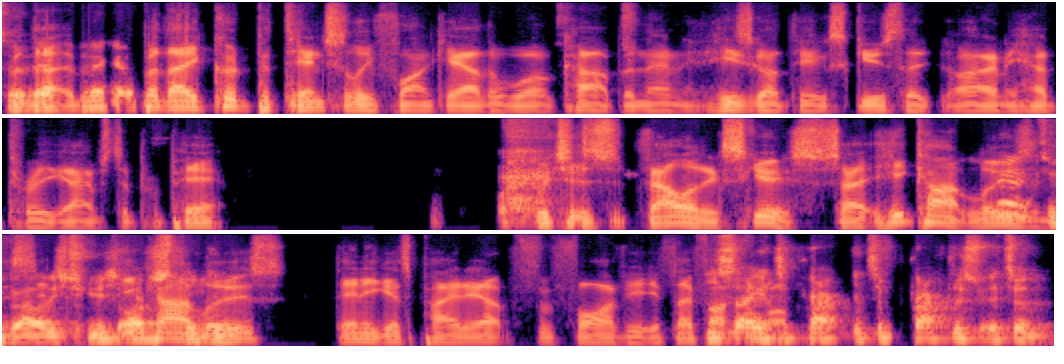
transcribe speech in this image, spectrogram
So but, gonna... but they could potentially flunk out of the World Cup, and then he's got the excuse that I only had three games to prepare, which is valid excuse. So he can't lose. Yeah, it's a valid excuse. He can't lose. Then he gets paid out for five years. If they saying it's a, pra- it's a practice, it's a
